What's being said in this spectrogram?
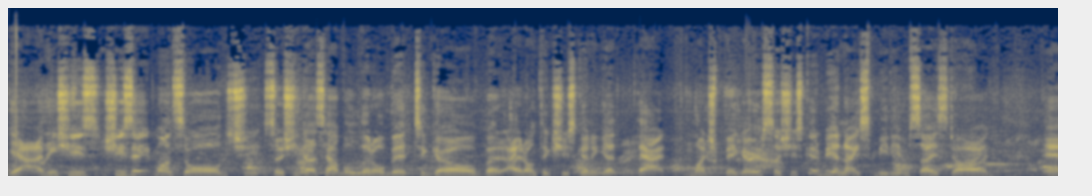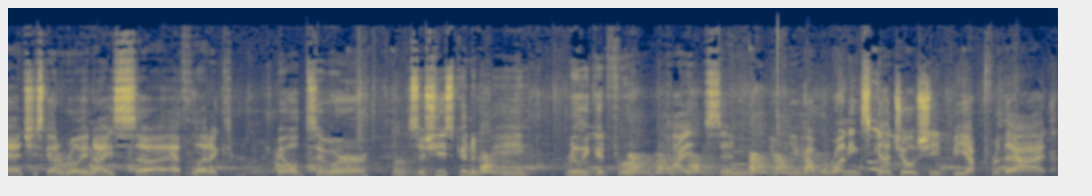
Yeah, I mean she's she's eight months old. She so she does have a little bit to go, but I don't think she's going to get that much bigger. So she's going to be a nice medium-sized dog, and she's got a really nice uh, athletic build to her. So she's going to be really good for hikes, and if you have a running schedule, she'd be up for that.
